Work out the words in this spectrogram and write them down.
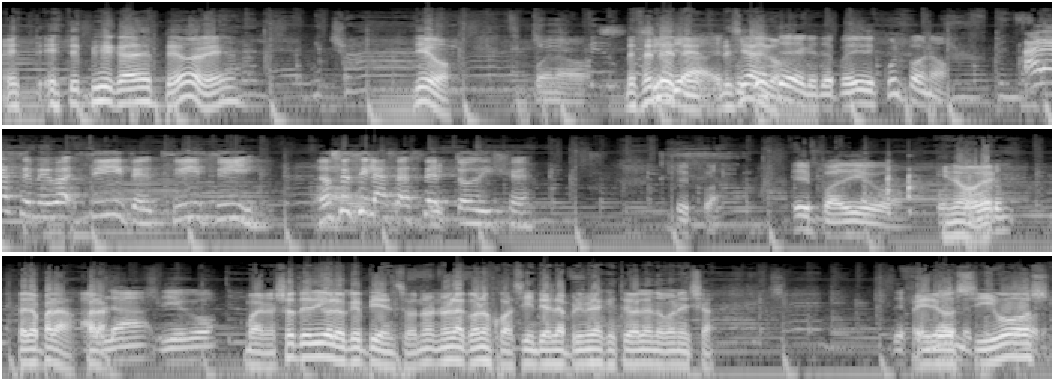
Este, este pibe cada vez peor, ¿eh? Diego, Bueno, Defendete, Silvia, decí ¿escuchaste algo. que te pedí disculpas o no? Ahora se me va. Sí, te- sí, sí. No sé si las acepto, dije. Epa, epa, Diego. Por y no, favor, ¿eh? Pero pará, pará. habla, Diego. Bueno, yo te digo lo que pienso. No, no la conozco a Cintia, es la primera vez que estoy hablando con ella. Pero si vos,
